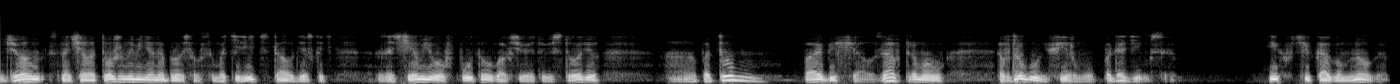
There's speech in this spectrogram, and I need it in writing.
Джон сначала тоже на меня набросился, материть стал, дескать, зачем его впутал во всю эту историю, а потом пообещал, завтра, мол, в другую фирму подадимся. Их в Чикаго много.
